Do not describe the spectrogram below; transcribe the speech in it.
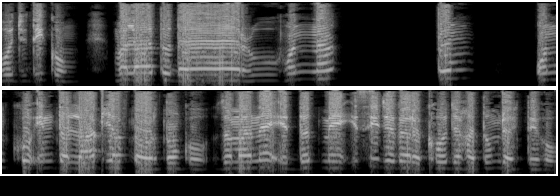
وجدکم ولا تداروہن تم ان کو ان طلاق یافتہ عورتوں کو زمانہ عدت میں اسی جگہ رکھو جہاں تم رہتے ہو۔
